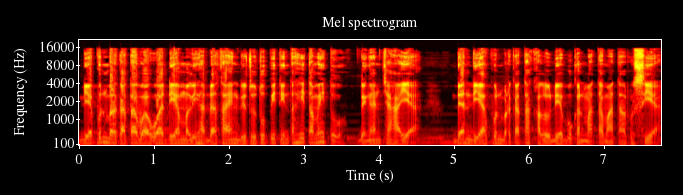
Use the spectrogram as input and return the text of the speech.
Dia pun berkata bahwa dia melihat data yang ditutupi tinta hitam itu dengan cahaya, dan dia pun berkata kalau dia bukan mata-mata Rusia.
